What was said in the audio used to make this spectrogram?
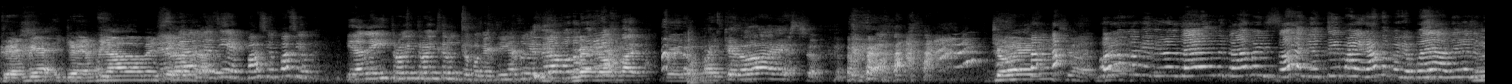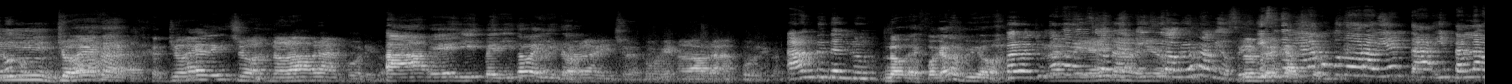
Yo he envi- yo he enviado darle personas. así, espacio, espacio, y darle intro, intro, intro, intro, porque sigue subiendo la foto. Menos mal, menos mal que no da eso. Yo he dicho. Bueno, porque tú no sabes la persona, yo estoy imaginando porque puede abrir ese grupo. Mm, Yo he, yo he dicho, no lo habrá en público. Ah, belli- bellito, Yo bellito. lo he dicho, como que no lo habrá en público. Antes del nude. No, después que lo envió. Pero chico, pero y envié, lo, la y si envié. lo abrió rápido. Sí. y si tenía la computadora abierta y está en la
